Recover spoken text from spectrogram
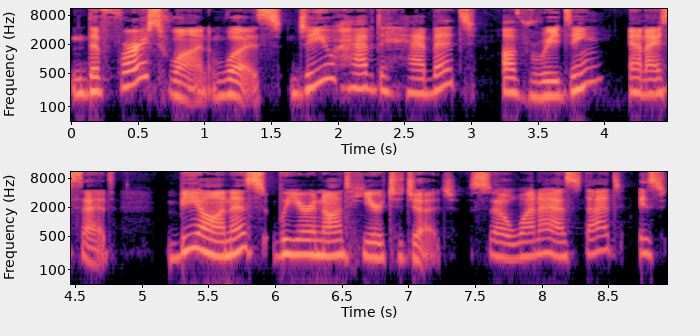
The first one was Do you have the habit of reading? And I said, Be honest, we are not here to judge. So when I ask that, is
